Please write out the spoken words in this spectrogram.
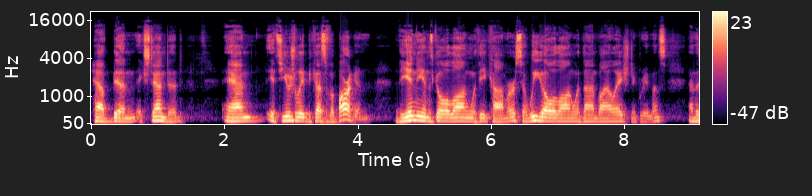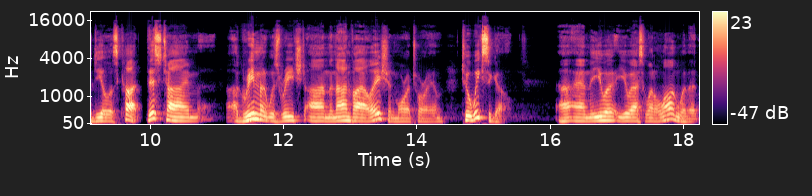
have been extended. And it's usually because of a bargain. The Indians go along with e commerce, and we go along with non violation agreements, and the deal is cut. This time, agreement was reached on the non violation moratorium two weeks ago, uh, and the U.S. went along with it.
